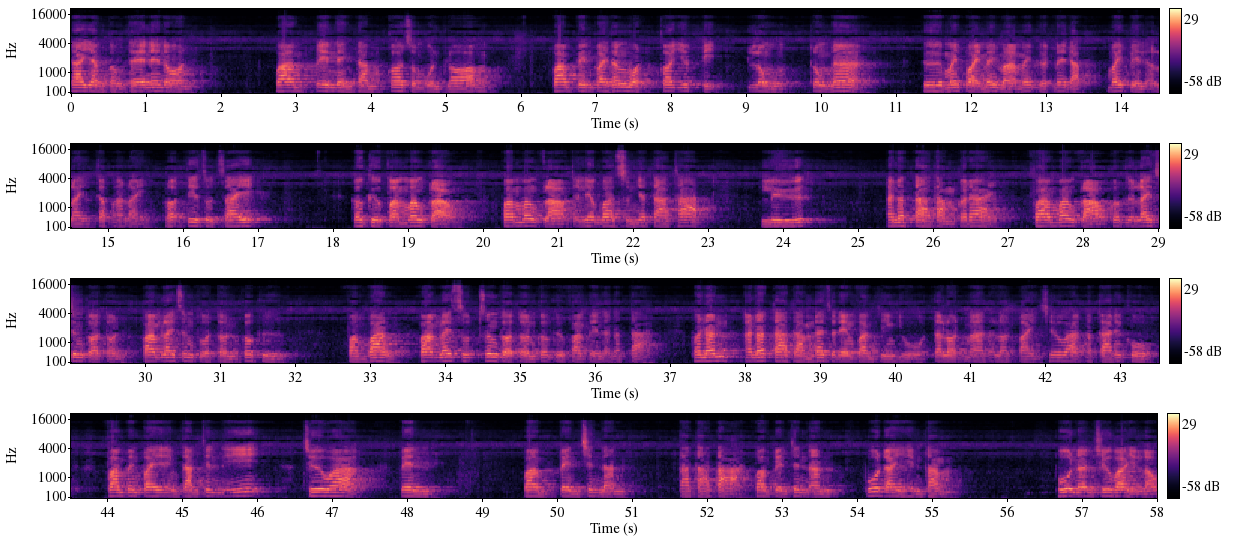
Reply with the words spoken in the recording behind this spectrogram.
ได้อย่างตรงแท้แน่นอน ความเป็นแห่งธรรมก็สมบูรณ์พร้อม ความเป็นไปทั้งหมดก็ยุติลงตรงหน้า คือไม่ปล่อยไม่มาไม่เกิดไม่ดับ ไม่เป็นอะไรกับอะไร เพราะที่สุดไซก็คือความว่างเปล่า ความว่างเปล่าจะเรียกว่าสุญญตาธาตุ หรืออนัตตาธรรมก็ได้ ความว่างเปล่าก็คือไร้ซึ่งตัวตน ความไร้ซึ่งตัวตนก็คือ ความว่าง ความไร้สุดซึ่งตัวตนก็คือความเป็นอนัตตา เพราะนั้นอนัตตาธรรมได้แสดงความจริงอยู่ ตลอดมาตลอดไป ชื่อว่าอาการได้โก ความเป็นไปแห่งธรรมเช่นนี้ ชื่อว่าเป็นความเป็นเช่นนั้น ตาถาตาความเป็นเช่นนั้น ผู้ใดเห็นธรรม ผู้นั้นชื่อว่าเห็นเรา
